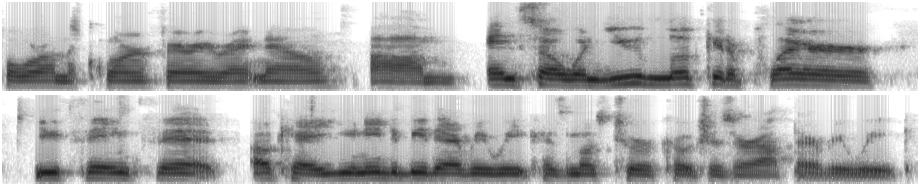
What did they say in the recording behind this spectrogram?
four on the Korn Ferry right now. Um, and so when you look at a player, you think that okay, you need to be there every week because most tour coaches are out there every week.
